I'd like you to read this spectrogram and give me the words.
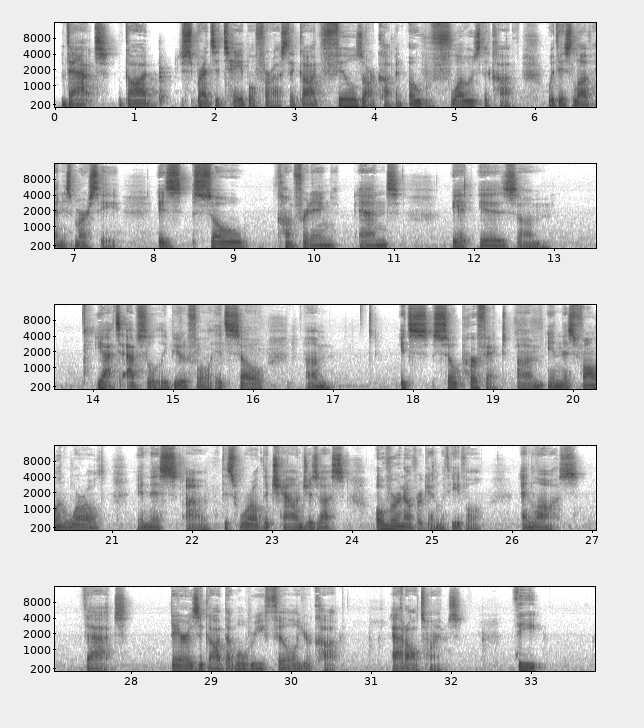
that God spreads a table for us, that God fills our cup and overflows the cup with His love and His mercy, is so comforting and it is um, yeah it's absolutely beautiful. It's so um, it's so perfect um, in this fallen world in this uh, this world that challenges us over and over again with evil and loss that there is a god that will refill your cup at all times. The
